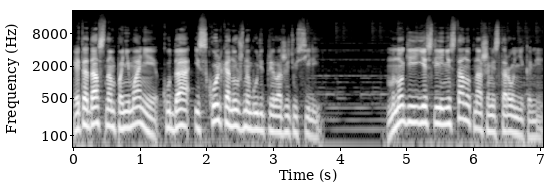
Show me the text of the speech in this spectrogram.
Это даст нам понимание, куда и сколько нужно будет приложить усилий. Многие, если и не станут нашими сторонниками,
